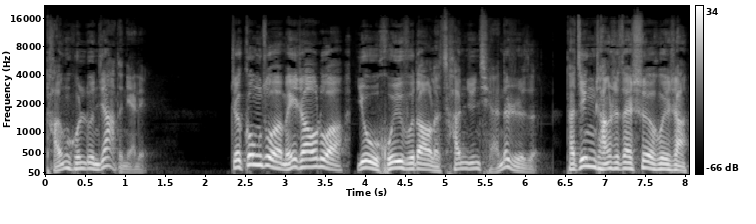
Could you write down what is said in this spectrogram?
谈婚论嫁的年龄。这工作没着落，又恢复到了参军前的日子。他经常是在社会上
